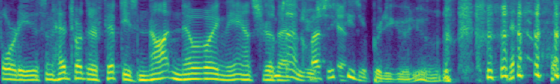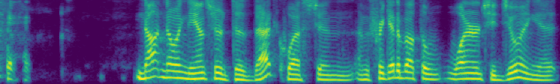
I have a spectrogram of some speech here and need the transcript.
40s and head toward their 50s not knowing the answer Sometimes to that question. Sometimes your 60s are pretty good. You know. not knowing the answer to that question, I mean, forget about the why aren't you doing it?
